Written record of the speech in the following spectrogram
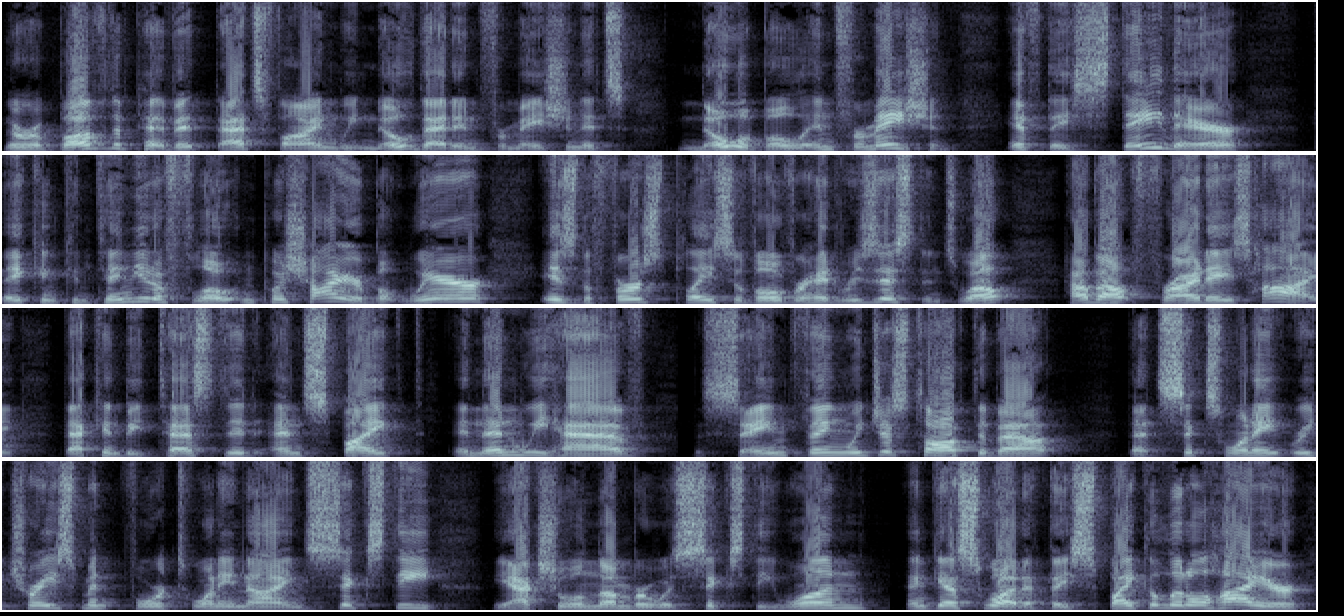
They're above the pivot. That's fine. We know that information. It's knowable information. If they stay there, they can continue to float and push higher. But where is the first place of overhead resistance? Well, how about Friday's high? That can be tested and spiked. And then we have the same thing we just talked about that 618 retracement, 429.60. The actual number was 61. And guess what? If they spike a little higher,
